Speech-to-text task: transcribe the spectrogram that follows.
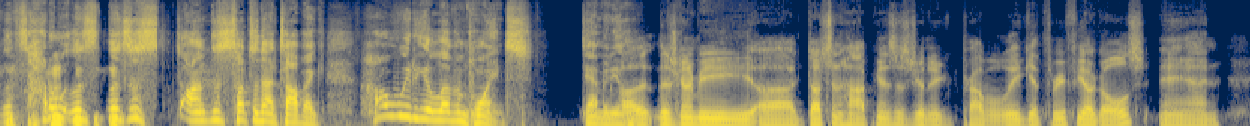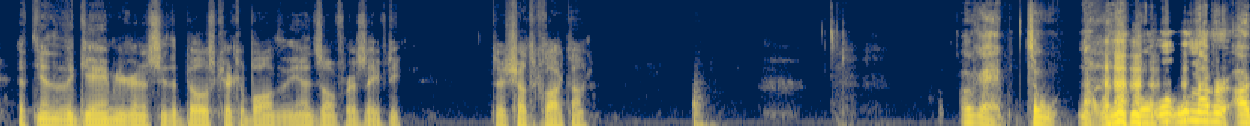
Let's how do we, let's let's just on let's touch on that topic. How are we to get eleven points, Tampa Neal? Uh, there's going to be uh, Dustin Hopkins is going to probably get three field goals, and at the end of the game, you're going to see the Bills kick a ball into the end zone for a safety to shut the clock down. Okay, so no, we're not, we'll, we'll, never our,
